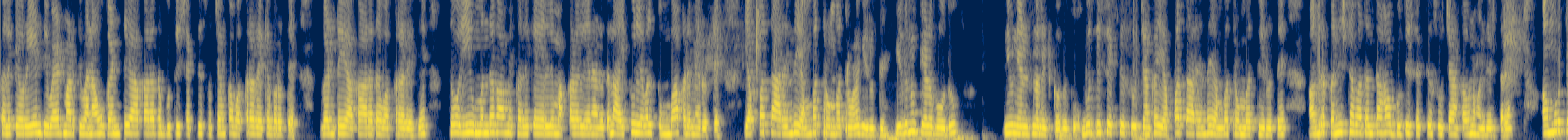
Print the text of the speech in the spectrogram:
ಕಲಿಕೆಯವರು ಏನ್ ಡಿವೈಡ್ ಮಾಡ್ತೀವ ನಾವು? ಗಂಟೆ ಆಕಾರದ ಬುದ್ಧಿಶಕ್ತಿ ಸೂಚ್ಯಂಕ ವಕ್ರರೇಖೆ ಬರುತ್ತೆ. ಗಂಟೆ ಆಕಾರದ ವಕ್ರರೇಖೆ. ಸೊ ಈ ಮಂದಗಾಮಿ ಕಲಿಕೆಯಲ್ಲಿ ಮಕ್ಕಳಲ್ಲಿ ಏನಾಗುತ್ತೆ ಐ ಕ್ಯೂ ಲೆವೆಲ್ ತುಂಬಾ ಕಡಿಮೆ ಇರುತ್ತೆ. ಎಪ್ಪತ್ತಾರರಿಂದ ಎಂಬತ್ತೊಂಬತ್ತರೊಳಗೆ ಇರುತ್ತೆ. ಇದನ್ನು ಕೇಳಬಹುದು ನೀವು ನೆನಪಿನಲ್ಲಿ ಇಟ್ಕೋಬೇಕು. ಬುದ್ಧಿಶಕ್ತಿ ಸೂಚ್ಯಾಂಕ ಎಪ್ಪತ್ತಾರರಿಂದ ಎಂಬತ್ತೊಂಬತ್ತು ಇರುತ್ತೆ. ಅದರ ಕನಿಷ್ಠವಾದಂತಹ ಬುದ್ಧಿಶಕ್ತಿ ಸೂಚ್ಯಾಂಕವನ್ನು ಹೊಂದಿರ್ತಾರೆ. ಅಮೃತ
